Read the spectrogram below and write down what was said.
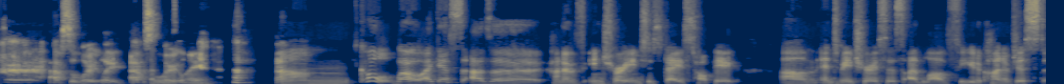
absolutely. Absolutely. um, cool. Well, I guess as a kind of intro into today's topic, um, endometriosis, I'd love for you to kind of just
